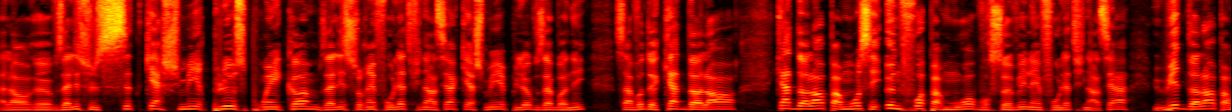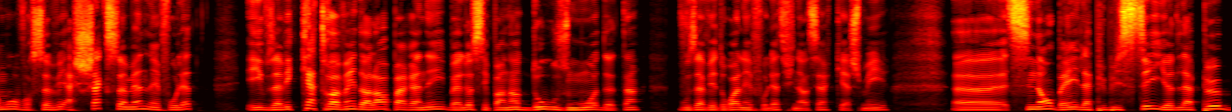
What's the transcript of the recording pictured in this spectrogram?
Alors, euh, vous allez sur le site cachemireplus.com, vous allez sur Infolette financière Cachemire, puis là, vous abonnez. Ça va de 4 4 par mois, c'est une fois par mois, vous recevez l'infolette financière. 8 par mois, vous recevez à chaque semaine l'infolette. Et vous avez 80 par année, ben là, c'est pendant 12 mois de temps. Vous avez droit à l'infolette financière Cachemire. Euh, sinon, ben, la publicité, il y a de la pub.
